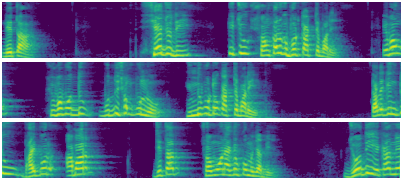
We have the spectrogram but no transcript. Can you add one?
নেতা, সে যদি কিছু সংখ্যালঘু ভোট কাটতে পারে এবং শুভবুদ্ধি বুদ্ধিসম্পন্ন হিন্দু ভোটও কাটতে পারে, তাহলে কিন্তু ভাইপোর আবার জেতার সম্ভাবনা একদম কমে যাবে। যদি এখানে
